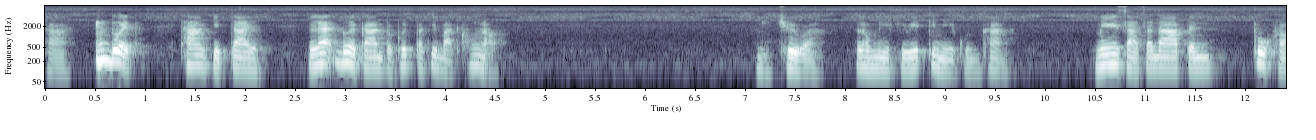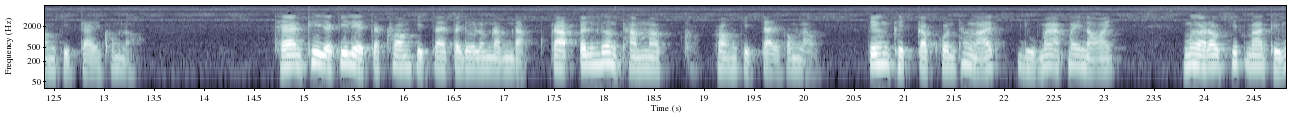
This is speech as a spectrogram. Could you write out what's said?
ชา ด้วยทางจิตใจและด้วยการประพฤติปฏิบัติของเราชื่อว่า เรามีชีวิตที่มีคุณค่า มีศาสดาเป็นผู้ครองจิตใจของเรา แทนที่จะกิเลสจะครองจิตใจไปโดยลำดับ กลับเป็นเรื่องธรรมมาครองจิตใจของเรา จึงผิดกับคนทั้งหลายอยู่มากไม่น้อย เมื่อเราคิดมาถึง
